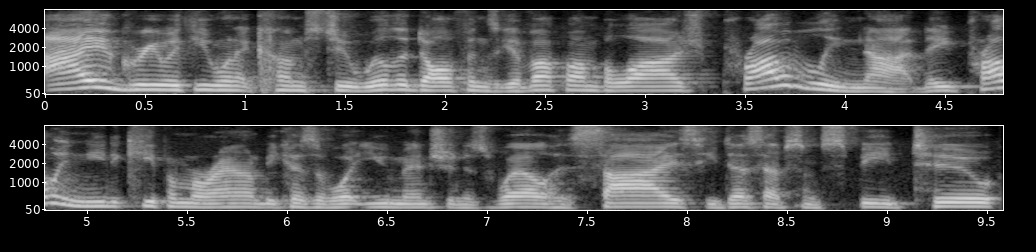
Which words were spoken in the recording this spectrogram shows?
I agree with you when it comes to will the Dolphins give up on Ballage? Probably not. They probably need to keep him around because of what you mentioned as well. His size, he does have some speed too,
